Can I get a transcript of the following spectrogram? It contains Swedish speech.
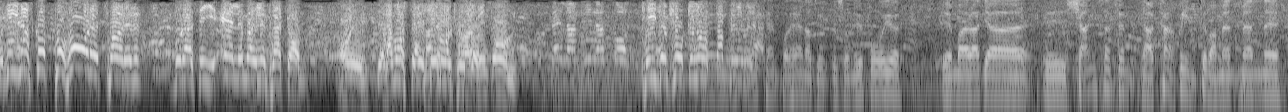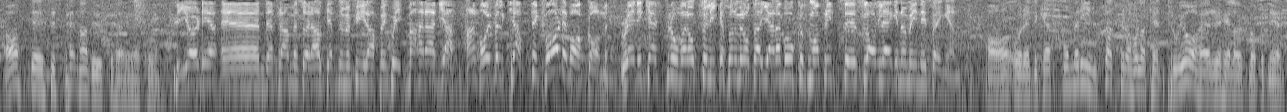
Och det är Ina skott på håret före Borasi. Eller möjligen tvärtom. Oj, det var måste vi se målfotot. inte om. Tiden 14.08 preliminärt. Tempo här naturligtvis och nu får ju eh, Maradja eh, chansen för, ja kanske inte va, men, men eh, ja det ser spännande ut det här verkligen. Det gör det. Eh, där framme så är det alltid nummer fyra, Appen Quick. Maharadja, han har ju väl krafter kvar där bakom. Ready Cash provar också, likaså nummer åtta, Jaraboko som har fritt eh, slagläge nummer in i svängen. Ja, och Ready Cash kommer inte att kunna hålla tätt tror jag här hela upploppet ner.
